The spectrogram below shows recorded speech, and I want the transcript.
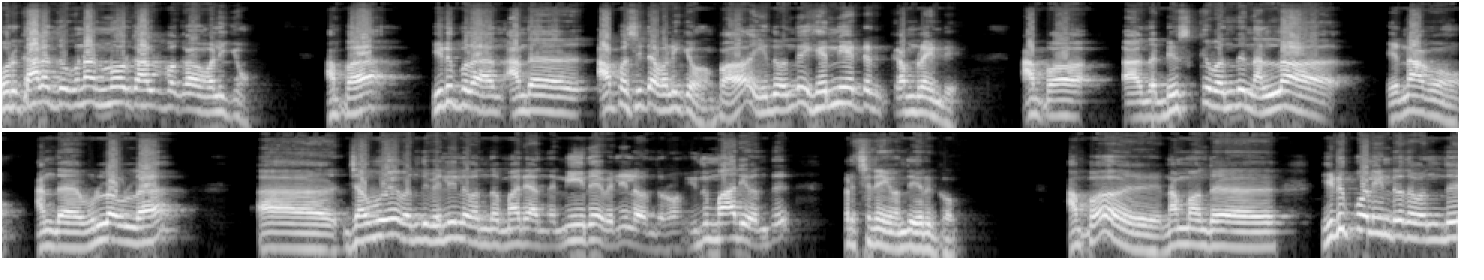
ஒரு காலை தூக்குனா இன்னொரு கால் பக்கம் வலிக்கும். அப்போ இடுப்பில் அந்த ஆப்போசிட்டாக வலிக்கும். அப்போ இது வந்து ஹெர்னியேட்டட் கம்ப்ளைண்ட்டு அப்போ அந்த டிஸ்க்கு வந்து நல்லா என்னாகும்? அந்த உள்ள உள்ள ஜவ்வே வந்து வெளியில் வந்த மாதிரி அந்த நீரே வெளியில் வந்துடும் இது மாதிரி வந்து பிரச்சனை வந்து இருக்கும். அப்போ நம்ம அந்த இடுப்பொலின்றதை வந்து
